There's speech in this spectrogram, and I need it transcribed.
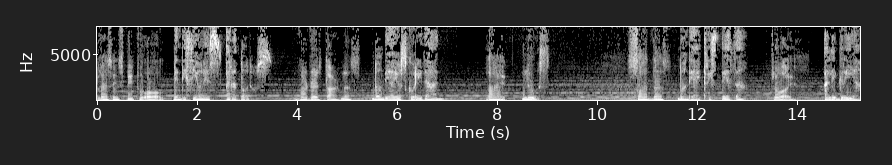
Blessings be to all. Bendiciones para todos. Where there is darkness, Donde hay oscuridad, light, luz. sadness, Donde hay tristeza, joy. alegría.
